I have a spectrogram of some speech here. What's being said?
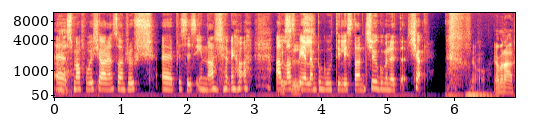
Eh, så man får väl köra en sån rush eh, precis innan känner jag. Alla precis. spelen på Goti-listan, 20 minuter, kör! Ja, jag menar,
